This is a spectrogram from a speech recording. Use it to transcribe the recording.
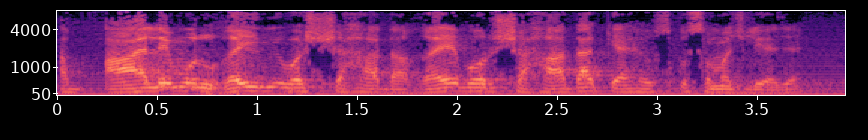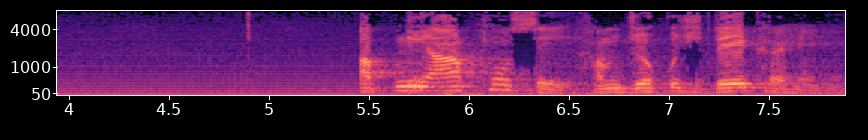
اب عالم الغیب و شہادہ غیب اور شہادہ کیا ہے اس کو سمجھ لیا جائے؟ اپنی آنکھوں سے ہم جو کچھ دیکھ رہے ہیں،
